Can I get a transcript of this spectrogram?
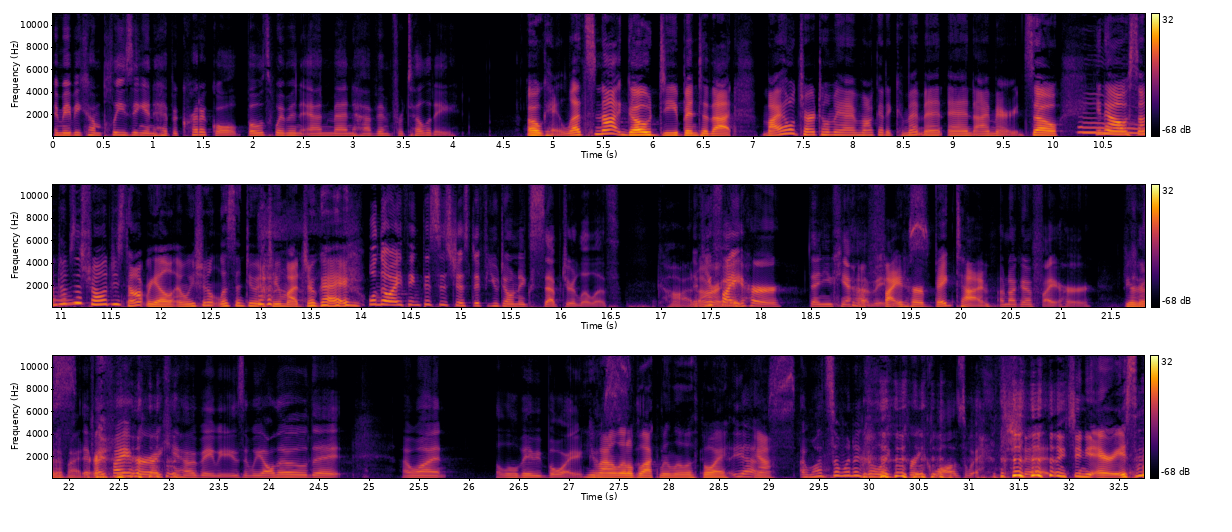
It may become pleasing and hypocritical. Both women and men have infertility. Okay, let's not go deep into that. My whole chart told me I'm not good at commitment and I'm married. So, you know, sometimes astrology's not real and we shouldn't listen to it too much, okay? Well, no, I think this is just if you don't accept your Lilith. God, If you right. fight her, then you can't have babies. fight her big time. I'm not going to fight her. You're gonna because fight If. I fight her, I can't have babies, and we all know that I want a little baby boy. You want a little Black Moon Lilith boy. Uh, yes, I want someone to go like break laws with. Yeah. Shit. she need Aries.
